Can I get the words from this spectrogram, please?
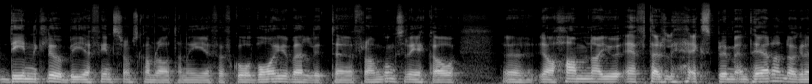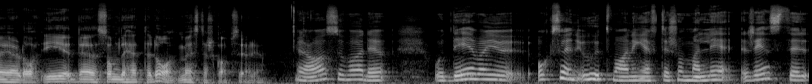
din klubb IF Finströmskamraterna IFFK var ju väldigt eh, framgångsrika och eh, ja, hamnar ju efter experimenterande och grejer då i det som det hette då, mästerskapsserien. Ja, så var det. Och det var ju också en utmaning eftersom man reste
